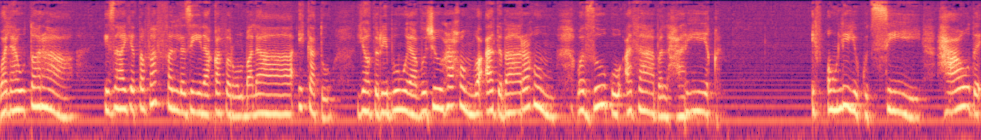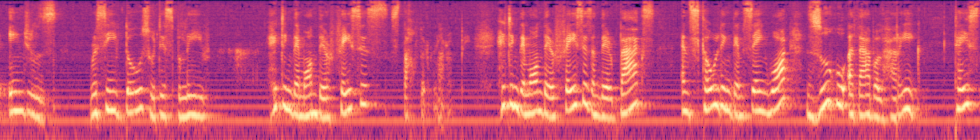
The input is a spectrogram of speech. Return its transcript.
ولو ترى إذا يتوفى الذين كفروا الملائكة يضربون وجوههم وأدبارهم وذوقوا عذاب الحريق If only you could see how the angels receive those who disbelieve, hitting them on their faces, astaghfirullah Rabbi, hitting them on their faces and their backs and scolding them, saying, What? Zuhu adab al harik, taste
